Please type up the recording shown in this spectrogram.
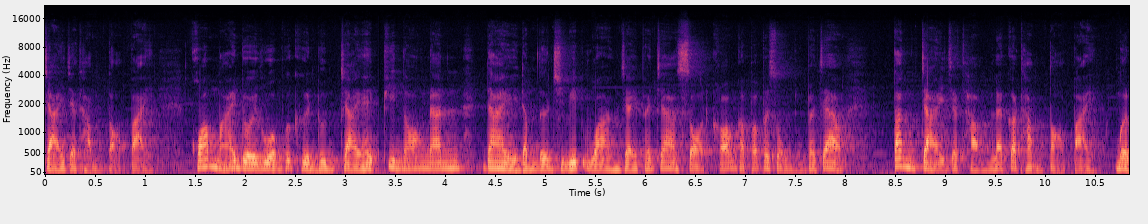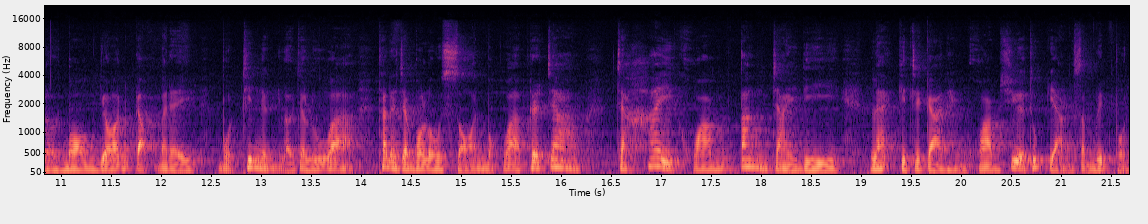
ใจจะทำต่อไป ความหมายโดยรวมก็คือหนุนใจให้พี่น้องนั้นได้ดำเนินชีวิตวางใจพระเจ้าสอดคล้องกับพระประสงค์ของพระเจ้าตั้งใจจะทำและก็ทำต่อไป เมื่อเรามองย้อนกลับมาในบทที่หนึ่งเราจะรู้ว่าท่านอาจารย์บโลสอนบอกว่าพระเจ้า จะให้ความตั้งใจดี และกิจการแห่งความเชื่อทุกอย่างสำเร็จผล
